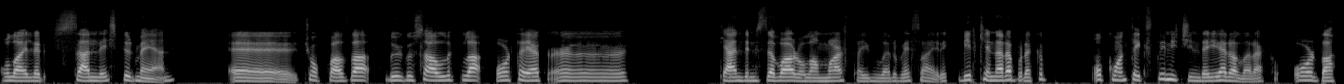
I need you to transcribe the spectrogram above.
olayları kişiselleştirmeyen, e, çok fazla duygusallıkla ortaya e, kendimizde var olan varsayımları vesaire bir kenara bırakıp o kontekstin içinde yer alarak orada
